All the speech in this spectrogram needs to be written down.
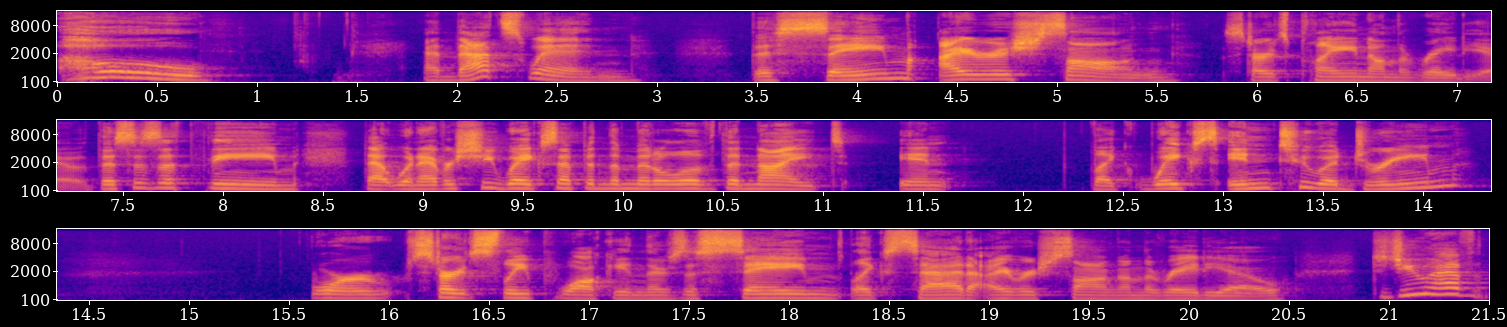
"Oh," and that's when the same Irish song starts playing on the radio. This is a theme that whenever she wakes up in the middle of the night in like wakes into a dream or starts sleepwalking, there's the same like sad Irish song on the radio. Did you have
